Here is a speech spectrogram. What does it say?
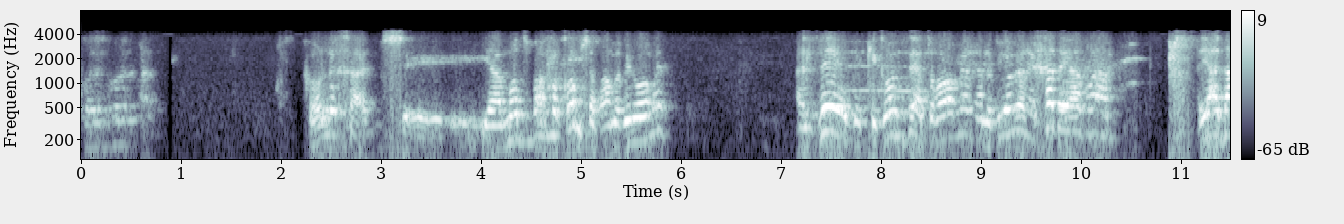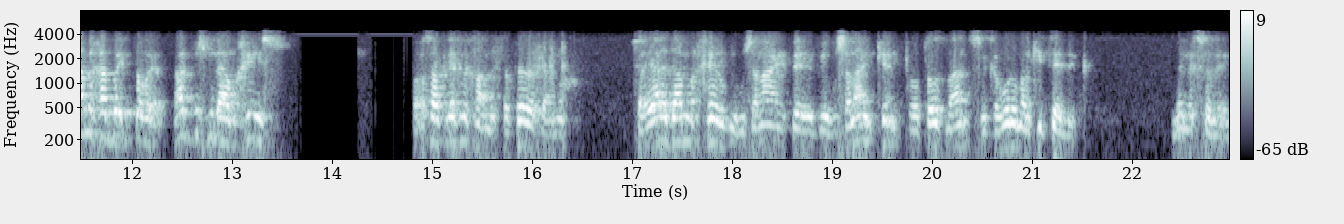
כל אחד. כל אחד שיעמוד במקום שאברהם אבינו עומד. על זה, וכגון זה, התורה אומרת, הנביא אומר, אחד היה אברהם. היה אדם אחד בהיסטוריה, רק בשביל להמחיש. פרשת לך לך מספרת לנו שהיה אדם אחר בירושלים, בירושלים, כן, באותו זמן, שקראו לו מלכי צדק, מלך שלם.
